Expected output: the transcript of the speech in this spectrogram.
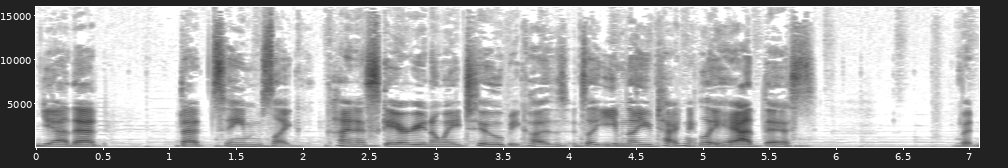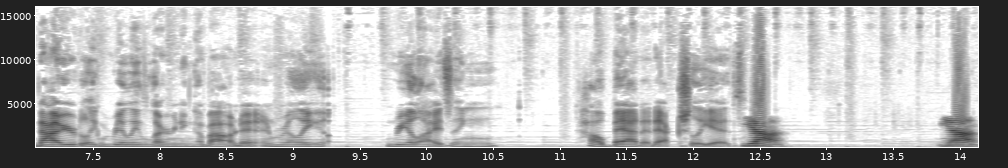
Yeah, that that seems like kind of scary in a way too because it's like even though you technically had this, but now you're like really learning about it and really realizing how bad it actually is. Yeah. Yeah.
